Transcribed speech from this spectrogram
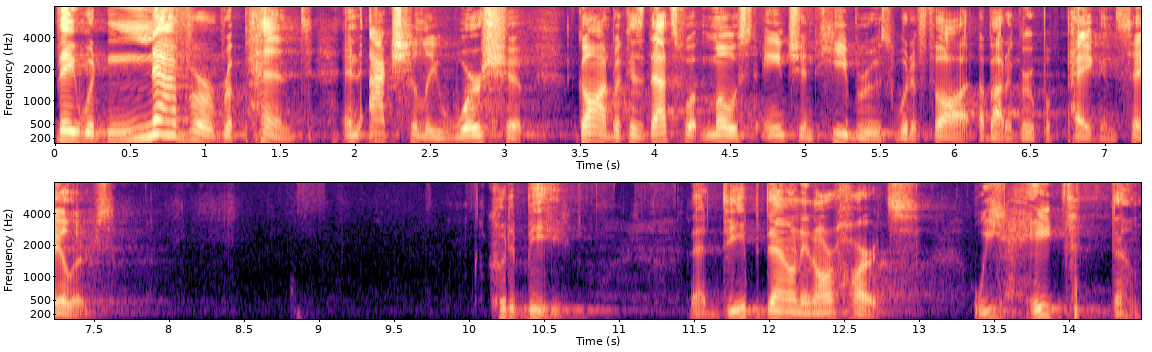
they would never repent and actually worship God? Because that's what most ancient Hebrews would have thought about a group of pagan sailors. Could it be that deep down in our hearts, we hate them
